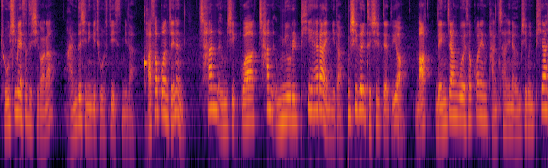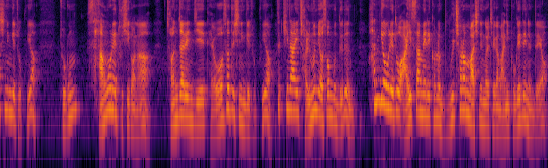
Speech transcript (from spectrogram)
조심해서 드시거나 안 드시는 게 좋을 수도 있습니다. 다섯 번째는 찬 음식과 찬 음료를 피해라입니다. 음식을 드실 때도요, 막 냉장고에서 꺼낸 반찬이나 음식은 피하시는 게 좋고요. 조금 상온에 두시거나 전자레인지에 데워서 드시는 게 좋고요. 특히나 이 젊은 여성분들은 한겨울에도 아이스 아메리카노를 물처럼 마시는 걸 제가 많이 보게 되는데요.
